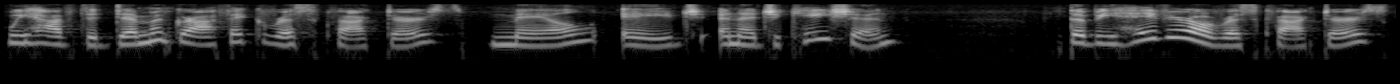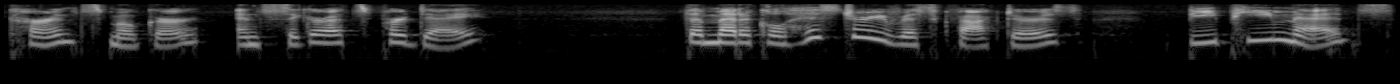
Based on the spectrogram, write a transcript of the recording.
We have the demographic risk factors, male, age, and education, the behavioral risk factors, current smoker, and cigarettes per day, the medical history risk factors, BP meds,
